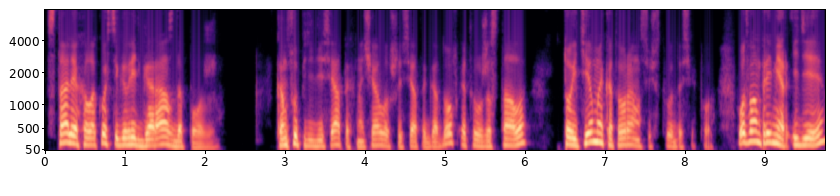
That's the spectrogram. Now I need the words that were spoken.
стали о Холокосте говорить гораздо позже. К концу 50-х, началу 60-х годов это уже стало той темой, которая она существует до сих пор. Вот вам пример. Идея,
